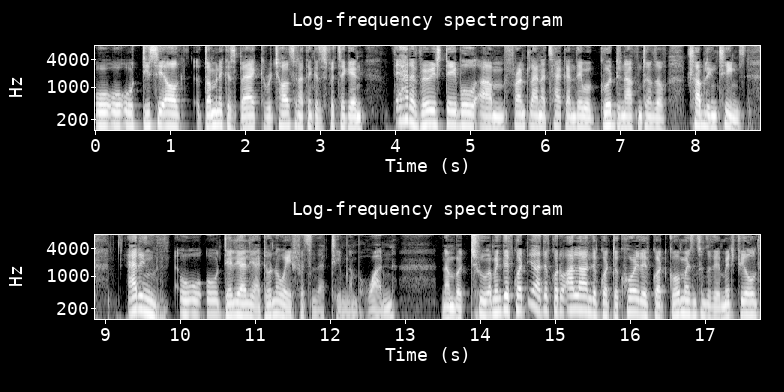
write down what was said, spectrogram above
or, or, or DCL, Dominic is back. Richarlison, I think, is fit again. They had a very stable um, frontline attack, and they were good enough in terms of troubling teams. Adding or, or Dele Alli, I don't know where he fits in that team. Number one, number two. I mean, they've got yeah, they've got Allan, they've got Doucouré, they've got Gomes in terms of their midfield.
